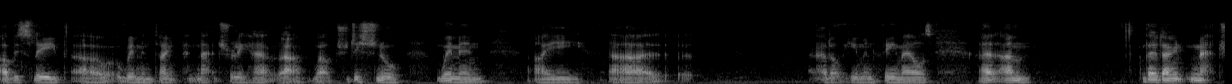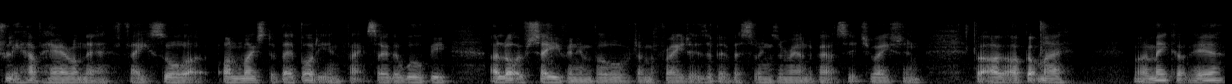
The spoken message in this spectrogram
obviously, uh, women don't naturally have uh, well traditional women, i.e. Uh, adult human females, um, they don't naturally have hair on their face or on most of their body in fact so there will be a lot of shaving involved I'm afraid it is a bit of a swings and roundabout situation but I, have got my my makeup here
